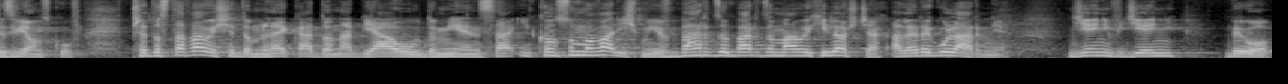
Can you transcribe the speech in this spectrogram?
y, związków. Przedostawały się do mleka, do nabiału, do mięsa i konsumowaliśmy je w bardzo, bardzo małych ilościach, ale regularnie. Dzień w dzień Było.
